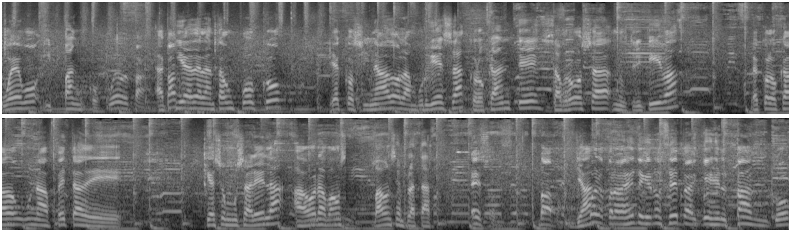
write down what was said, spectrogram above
huevo y panko. Huevo y pan. Aquí Panko. he adelantado un poco y he cocinado la hamburguesa crocante, sabrosa, nutritiva. Le he colocado una feta de queso mozzarella. Ahora vamos, vamos a emplatar. Eso, vamos. ¿Ya? Bueno, para la gente que no sepa qué es el panko,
